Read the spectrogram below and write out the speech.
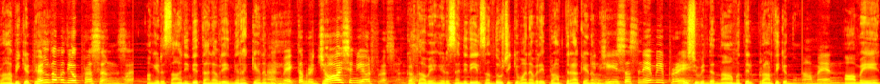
പ്രാപിക്കട്ടെ Fill them with your presence അങ്ങയുടെ സാന്നിധ്യത്താൽ അവരെ നിറയ്ക്കണമേ and make them rejoice in your presence. കർത്താവെ അങ്ങയുടെ സന്നിധിയിൽ സന്തോഷിക്കുവാൻ അവരെ In പ്രാപ്തരാക്കണമേ Jesus' name we pray. യേശുവിന്റെ നാമത്തിൽ പ്രാർത്ഥിക്കുന്നു Amen. ആമേൻ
